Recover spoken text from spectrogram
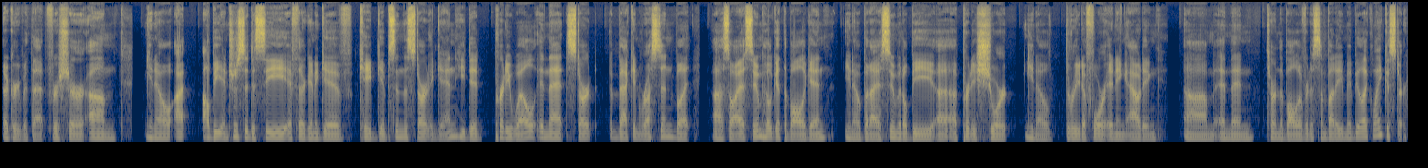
agree with that for sure. Um, you know, I I'll be interested to see if they're going to give Cade Gibson the start again. He did pretty well in that start back in Ruston, but uh, so I assume he'll get the ball again. You know, but I assume it'll be a, a pretty short, you know, three to four inning outing, um, and then turn the ball over to somebody maybe like Lancaster.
